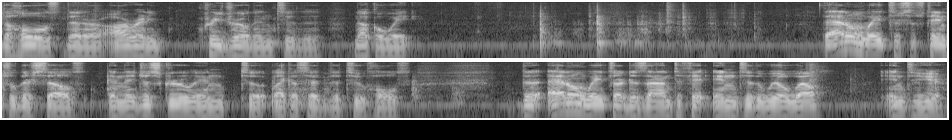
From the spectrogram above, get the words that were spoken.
the holes that are already pre-drilled into the knuckle weight. The add-on weights are substantial themselves and they just screw into, like I said, the two holes. The add-on weights are designed to fit into the wheel well, into here.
